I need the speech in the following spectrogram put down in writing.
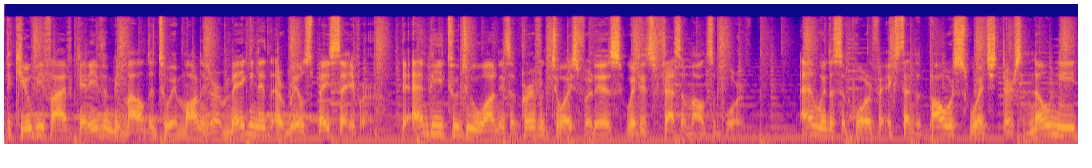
The Cubi 5 can even be mounted to a monitor, making it a real space saver. The MP221 is a perfect choice for this with its VESA mount support. And with the support for extended power switch, there's no need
